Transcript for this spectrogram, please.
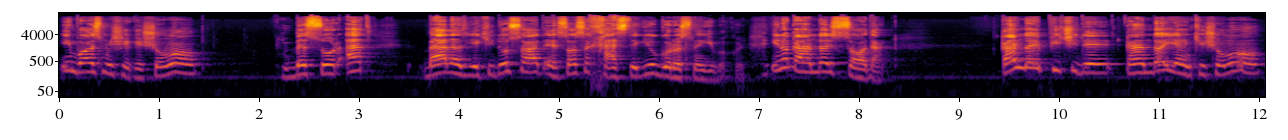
این باعث میشه که شما به سرعت بعد از یکی دو ساعت احساس خستگی و گرسنگی بکنید اینا قندای سادن. قندای پیچیده قندایی که شما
